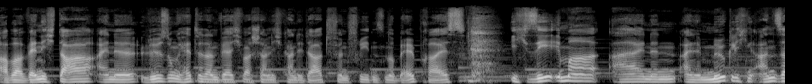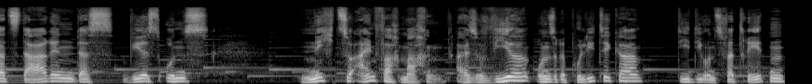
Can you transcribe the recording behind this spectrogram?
Aber wenn ich da eine Lösung hätte, dann wäre ich wahrscheinlich Kandidat für einen Friedensnobelpreis. Ich sehe immer einen, einen möglichen Ansatz darin, dass wir es uns nicht so einfach machen. Also wir, unsere Politiker, die, die uns vertreten,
